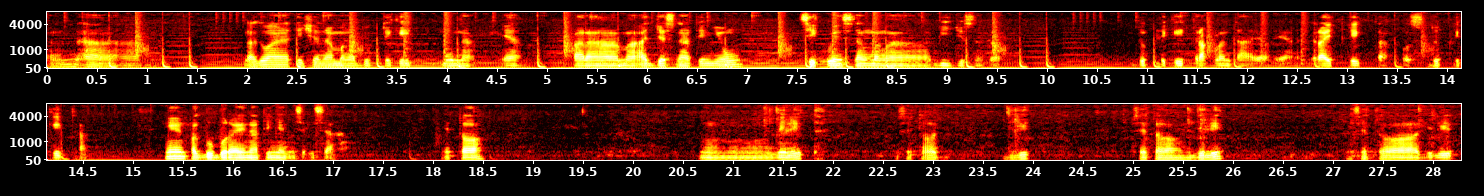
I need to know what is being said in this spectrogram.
Ayan, ah, gagawa natin siya ng mga duplicate muna. Ayan. Para ma-adjust natin yung sequence ng mga videos na to duplicate track lang tayo. Ayan. Right click tapos duplicate track. Ngayon, pagbuburayan natin yan isa-isa. Ito. Mm, delete. Tapos ito, delete. Tapos ito, delete. Tapos ito, delete.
